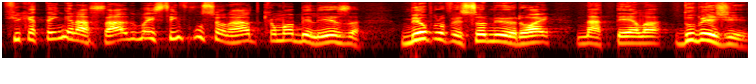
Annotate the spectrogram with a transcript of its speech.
Fica até engraçado, mas tem funcionado, que é uma beleza. Meu Professor, Meu Herói, na tela do BG.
